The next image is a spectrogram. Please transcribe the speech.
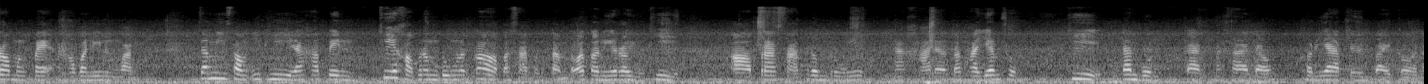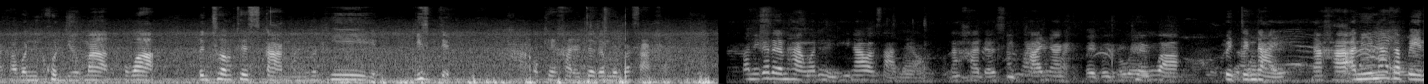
ระเมังแปะนะคะ วันนี้หนึ่งวัน จะมี 2 EP นะคะ เป็นที่เขาพนมรุ้งแล้วก็ปราสาทเมืองต่ำแต่ว่าตอนนี้เราอยู่ที่ปราสาทพนมรุ้งนะคะเดี๋ยวจะพาเยี่ยมชมที่ด้านบนกันนะคะเดี๋ยวขออนุญาตเดินไปก่อนนะคะ วันนี้คนเยอะมาก เพราะว่าเป็นช่วงเทศกาลวันนี้วันที่ 27 ค่ะ โอเคค่ะเดี๋ยวเจอกันบนปราสาทค่ะ ตอนนี้ก็เดินทางมาถึงที่หน้าปราสาทแล้วนะคะ เดี๋ยวสีพายางไปเบิ่งเทิงว่าเป็นจังใดนะคะ อันนี้น่าจะเป็น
